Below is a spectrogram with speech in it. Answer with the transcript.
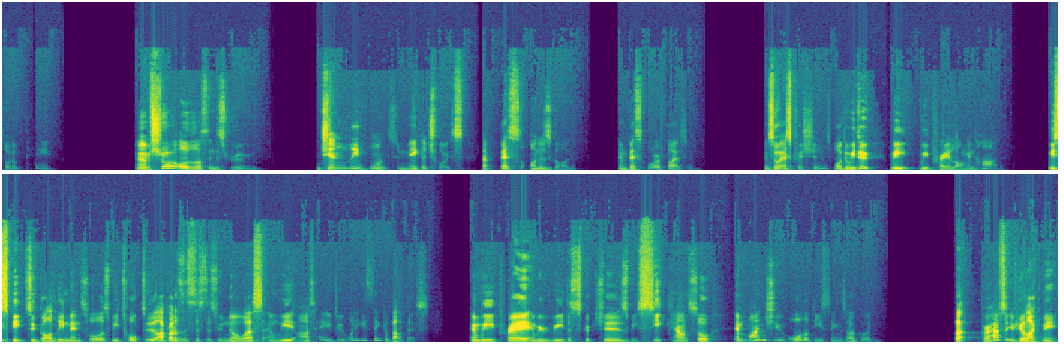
sort of pain. And I'm sure all of us in this room generally want to make a choice that best honors God and best glorifies Him. And so, as Christians, what do we do? We, we pray long and hard. We speak to godly mentors. We talk to our brothers and sisters who know us, and we ask, hey, dude, what do you think about this? And we pray and we read the scriptures, we seek counsel. And mind you, all of these things are good. But perhaps if you're like me,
